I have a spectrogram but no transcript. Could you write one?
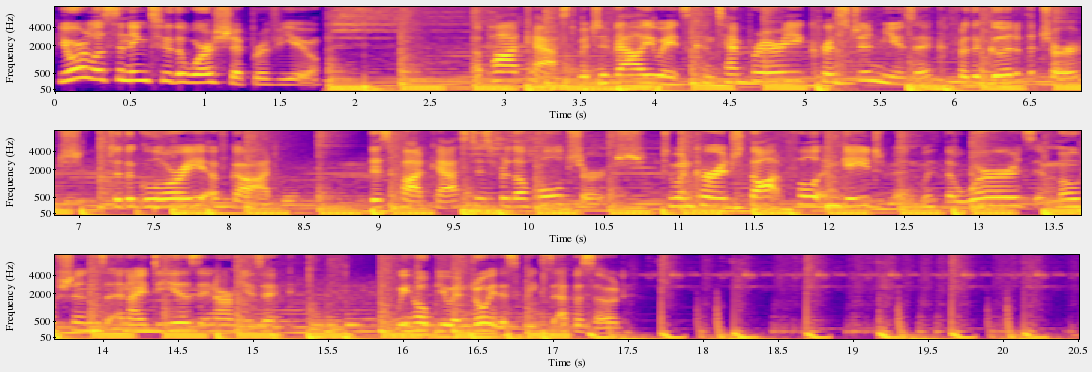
You're listening to The Worship Review, a podcast which evaluates contemporary Christian music for the good of the church to the glory of God. This podcast is for the whole church to encourage thoughtful engagement with the words, emotions, and ideas in our music. We hope you enjoy this week's episode.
